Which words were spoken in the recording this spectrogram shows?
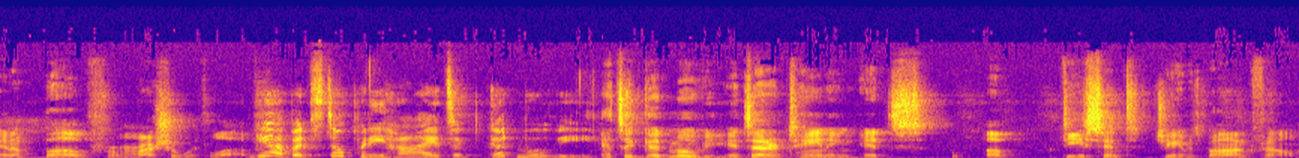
and above from russia with love Yeah, but still pretty high. It's a good movie. it's a good movie it's entertaining it's a decent james bond film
